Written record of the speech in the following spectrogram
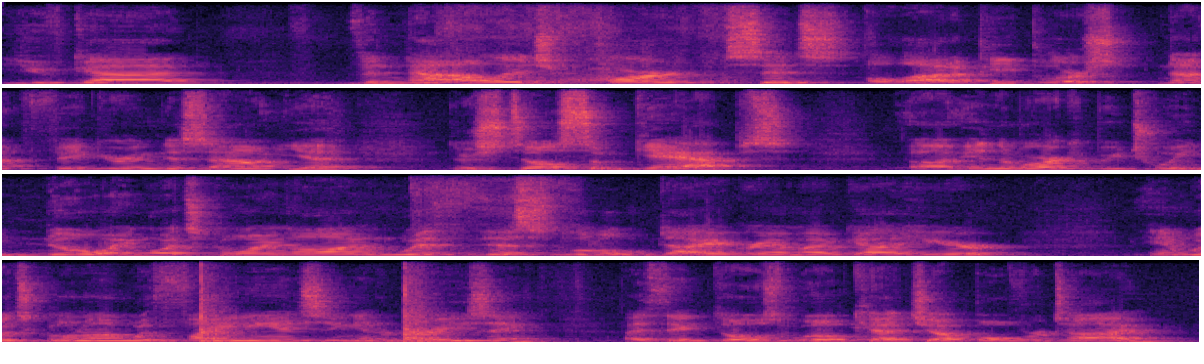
you've got the knowledge part, since a lot of people are not figuring this out yet, there's still some gaps uh, in the market between knowing what's going on with this little diagram I've got here and what's going on with financing and appraising. I think those will catch up over time.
